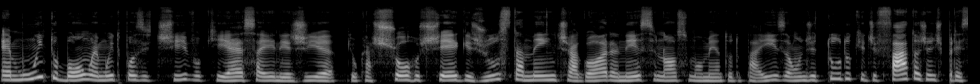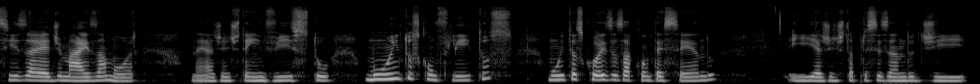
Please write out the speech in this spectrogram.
É muito bom, é muito positivo que essa energia, que o cachorro chegue justamente agora, nesse nosso momento do país, onde tudo que de fato a gente precisa é de mais amor. Né? A gente tem visto muitos conflitos, muitas coisas acontecendo, e a gente está precisando de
